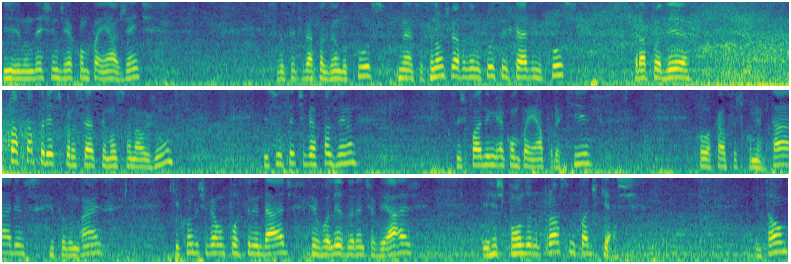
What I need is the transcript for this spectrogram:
E não deixem de acompanhar a gente. Se você estiver fazendo o curso, né? Se você não estiver fazendo o curso, se inscreve no curso para poder passar por esse processo emocional junto. E se você estiver fazendo, vocês podem me acompanhar por aqui, colocar seus comentários e tudo mais. Que quando tiver uma oportunidade, eu vou ler durante a viagem e respondo no próximo podcast. Então,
